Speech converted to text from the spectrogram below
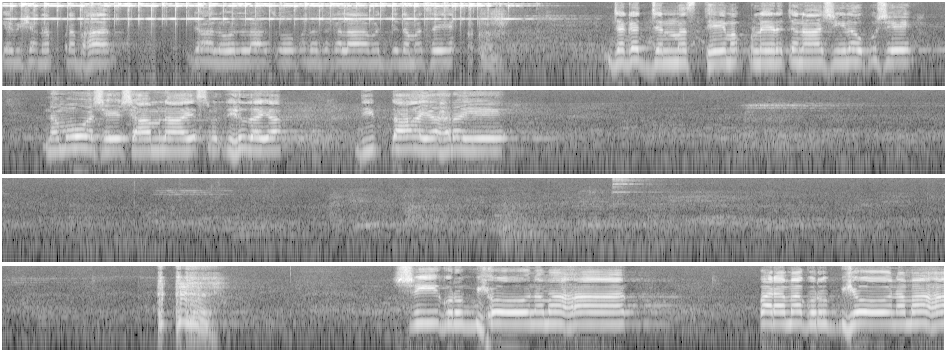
वाक्यविशदप्रभा जालोल्लासोपदसकला रचनाशील उपुषे नमो अशेषाम्नाय स्मृतिहृदय। दीप्ताय हरये। ಶ್ರೀಗುರುಭ್ಯೋ ನಮಃ ಪರಮಗುರುಭ್ಯೋ ನಮಃ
